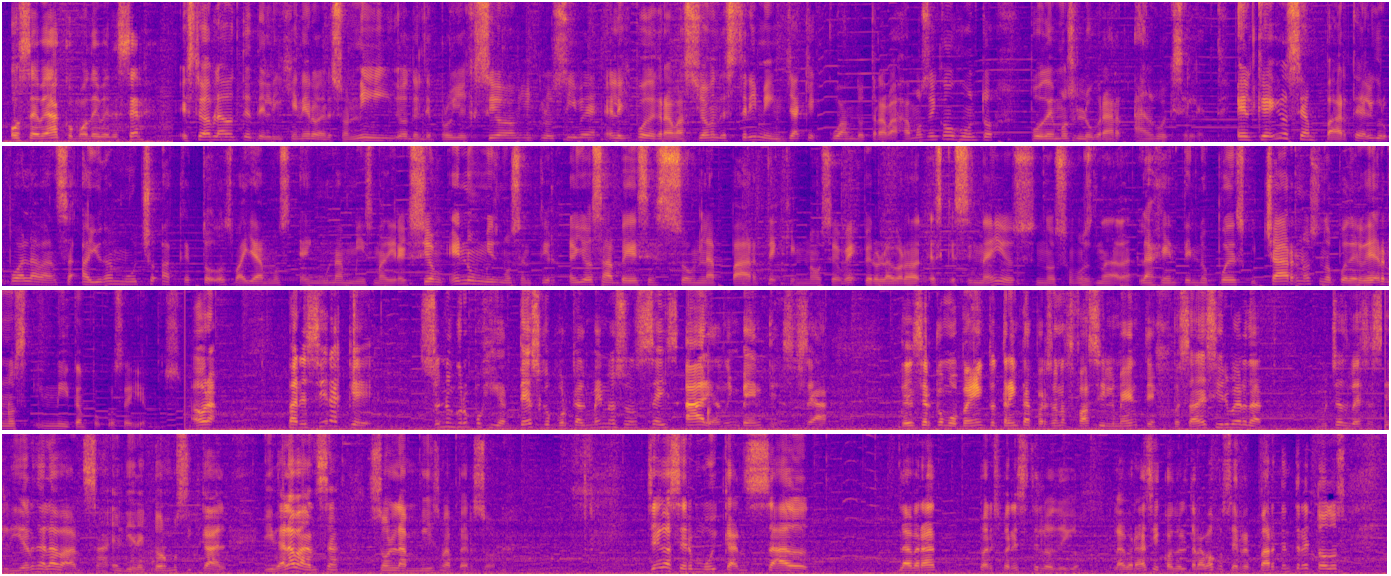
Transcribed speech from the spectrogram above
o se vea como debe de ser. Estoy hablando del ingeniero del sonido, del de proyección, inclusive el equipo de grabación de streaming, ya que cuando trabajamos en conjunto podemos lograr algo excelente. El que ellos sean parte del grupo Alabanza ayuda mucho a que todos vayamos en una misma dirección, en un mismo sentir. Ellos a veces son la parte que no se ve, pero la verdad es que sin ellos no somos nada. La gente no puede escucharnos, no puede vernos ni tampoco seguirnos. Ahora, pareciera que son un grupo gigantesco porque al menos son seis áreas, no inventes. O sea, deben ser como 20 o 30 personas fácilmente. Pues a decir verdad, muchas veces el líder de alabanza, el director musical y de alabanza son la misma persona. Llega a ser muy cansado. La verdad, por experiencia te lo digo. La verdad es que cuando el trabajo se reparte entre todos,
